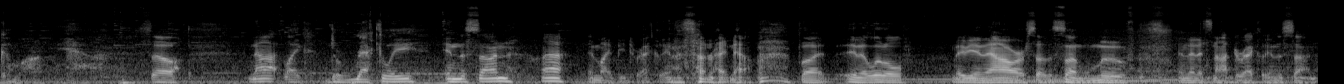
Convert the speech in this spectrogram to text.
Come on, yeah. So, not like directly in the sun. Eh, it might be directly in the sun right now, but in a little, maybe an hour or so, the sun will move and then it's not directly in the sun.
